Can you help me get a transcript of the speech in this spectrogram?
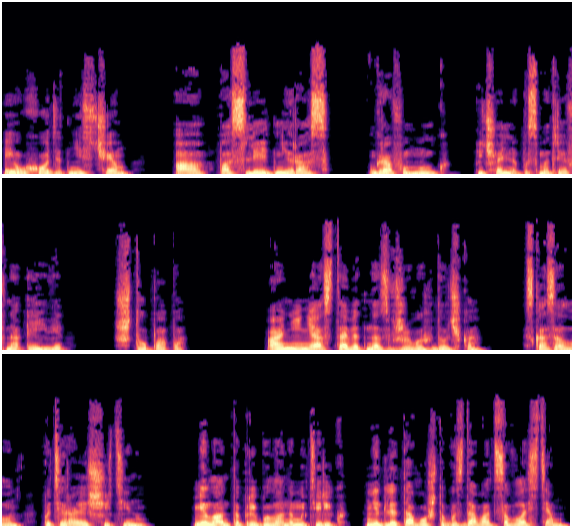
и уходит ни с чем. А последний раз граф умолк, печально посмотрев на Эйви. «Что, папа?» «Они не оставят нас в живых, дочка», — сказал он, потирая щетину. Миланта прибыла на материк не для того, чтобы сдаваться властям.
